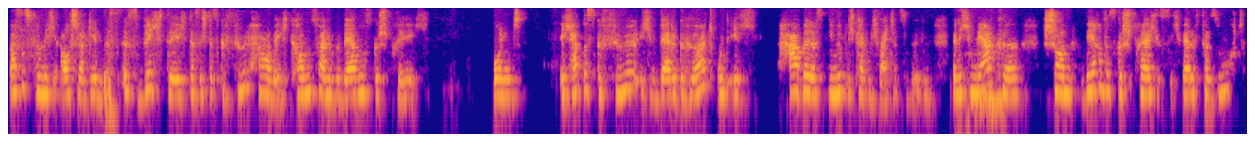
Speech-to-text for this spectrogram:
was ist für mich ausschlaggebend? Es ist wichtig, dass ich das Gefühl habe, ich komme zu einem Bewerbungsgespräch und ich habe das Gefühl, ich werde gehört und ich habe das, die Möglichkeit, mich weiterzubilden. Wenn ich merke, schon während des Gesprächs, ich werde versucht,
